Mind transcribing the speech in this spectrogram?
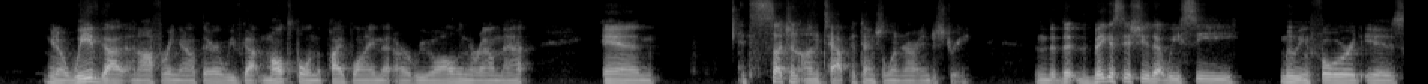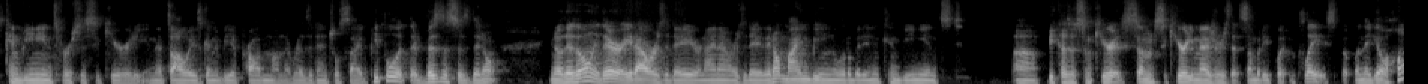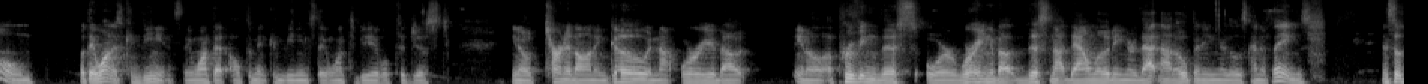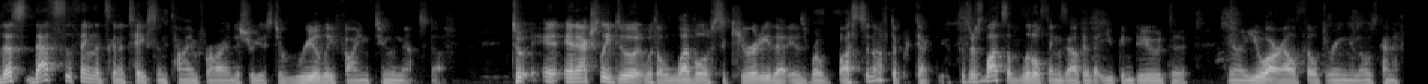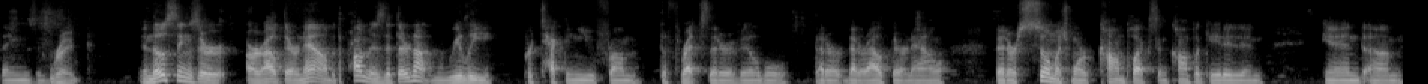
you know we've got an offering out there. We've got multiple in the pipeline that are revolving around that. And it's such an untapped potential in our industry. And the, the, the biggest issue that we see moving forward is convenience versus security. And that's always going to be a problem on the residential side. People with their businesses they don't you know they're only there eight hours a day or nine hours a day. They don't mind being a little bit inconvenienced uh, because of some cur- some security measures that somebody put in place. But when they go home what they want is convenience. They want that ultimate convenience. They want to be able to just you know turn it on and go and not worry about you know approving this or worrying about this not downloading or that not opening or those kind of things. And so that's that's the thing that's going to take some time for our industry is to really fine tune that stuff. To and actually do it with a level of security that is robust enough to protect you. Because there's lots of little things out there that you can do to you know url filtering and those kind of things and right and those things are are out there now but the problem is that they're not really protecting you from the threats that are available that are that are out there now that are so much more complex and complicated and and um,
